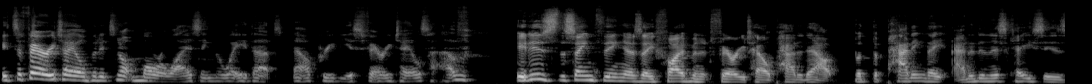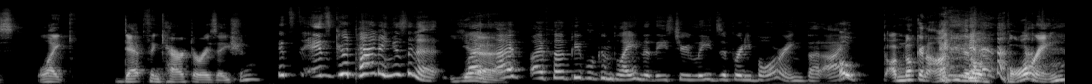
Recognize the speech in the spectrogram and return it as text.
it's a fairy tale, but it's not moralizing the way that our previous fairy tales have. It is the same thing as a five minute fairy tale padded out, but the padding they added in this case is like depth and characterization. It's it's good padding, isn't it? Yeah. Like I've I've heard people complain that these two leads are pretty boring, but I Oh, I'm not going to argue they're not boring.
